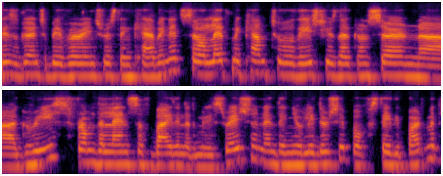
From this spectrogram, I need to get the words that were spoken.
this is going to be a very interesting cabinet. So let me come to the issues that concern uh, Greece from the lens of Biden administration and the new leadership of State Department.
